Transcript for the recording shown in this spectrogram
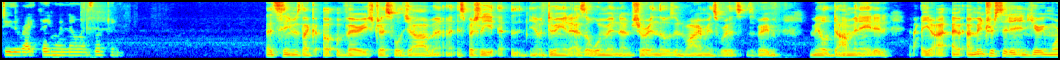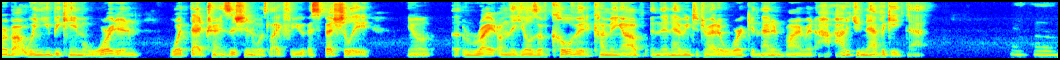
do the right thing when no one's looking. That seems like a, a very stressful job, uh, especially uh, you know doing it as a woman. I'm sure in those environments where it's, it's very male dominated. You know, I, I'm interested in hearing more about when you became a warden, what that transition was like for you, especially you know uh, right on the heels of COVID coming up, and then having to try to work in that environment. How, how did you navigate that? Hmm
